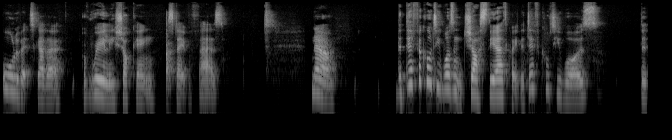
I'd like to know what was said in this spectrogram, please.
All of it together a really shocking state of affairs. Now, the difficulty wasn't just the earthquake, the difficulty was the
